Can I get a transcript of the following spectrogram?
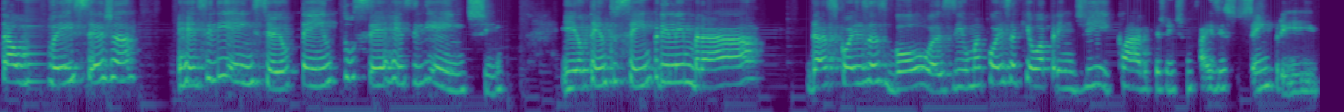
talvez seja resiliência. Eu tento ser resiliente. E eu tento sempre lembrar das coisas boas. E uma coisa que eu aprendi, claro que a gente não faz isso sempre, e,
